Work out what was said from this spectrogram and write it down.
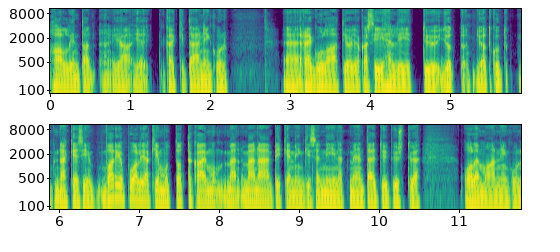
hallinta ja, ja kaikki tämä niin kuin – regulaatio, joka siihen liittyy. Jotkut näkee siinä varjopuoliakin, mutta totta kai mä, mä näen pikemminkin sen niin, että meidän täytyy pystyä olemaan niin kuin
